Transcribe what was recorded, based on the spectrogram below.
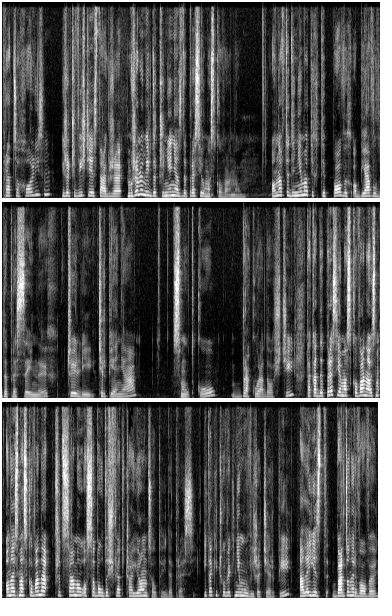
Pracoholizm i rzeczywiście jest tak, że możemy mieć do czynienia z depresją maskowaną. Ona wtedy nie ma tych typowych objawów depresyjnych, czyli cierpienia, smutku, braku radości. Taka depresja maskowana, ona jest maskowana przed samą osobą doświadczającą tej depresji. I taki człowiek nie mówi, że cierpi, ale jest bardzo nerwowy,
